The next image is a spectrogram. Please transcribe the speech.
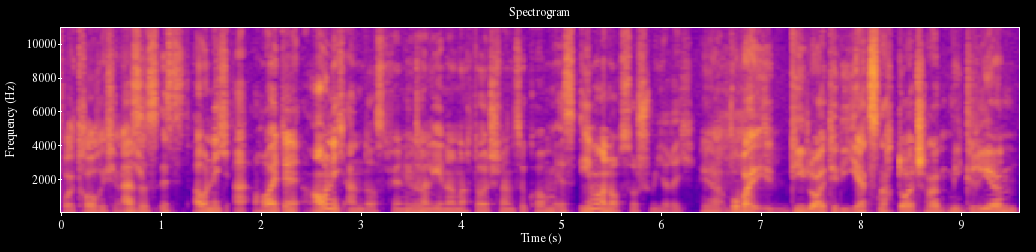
Voll traurig eigentlich. Also es ist auch nicht äh, heute auch nicht anders für einen Ja. Italiener nach Deutschland zu kommen, ist immer noch so schwierig. ja, wobei die Leute, die jetzt nach Deutschland migrieren,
